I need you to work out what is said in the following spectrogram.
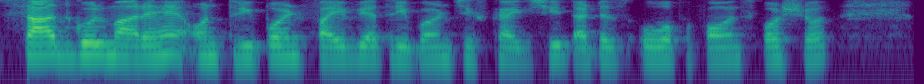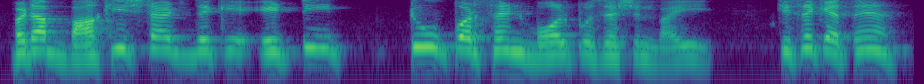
सात गोल मारे हैं ऑन 3.5 या 3.6 का actually that is over performance for sure but आप बाकी स्टैट्स देखे 82% बॉल पोजीशन भाई, किसे कहते हैं?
